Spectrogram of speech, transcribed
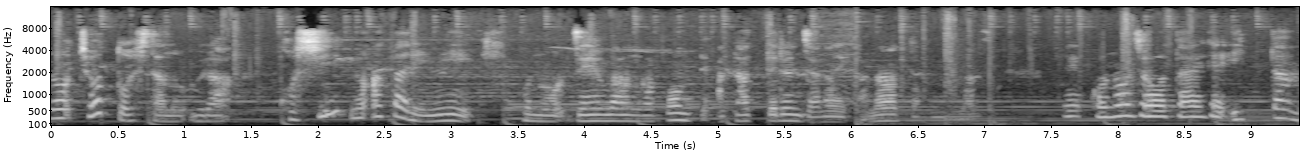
のちょっと下の裏、腰のあたりに、この前腕がポンって当たってるんじゃないかなと思います。で、この状態で一旦、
